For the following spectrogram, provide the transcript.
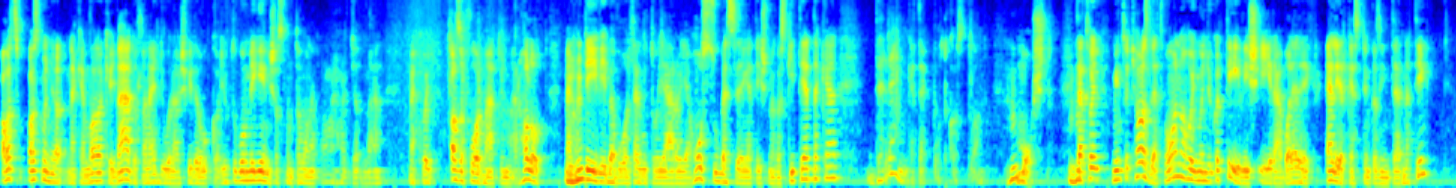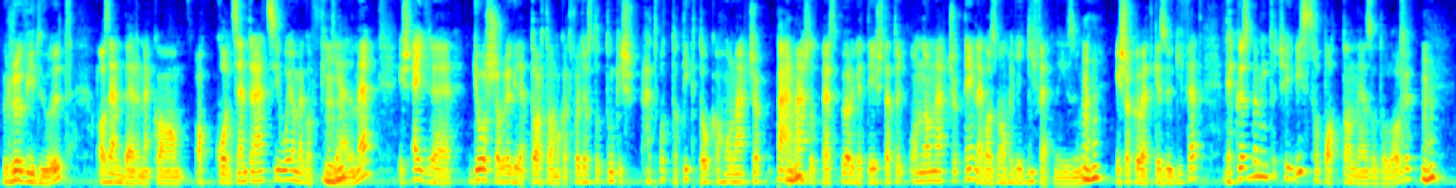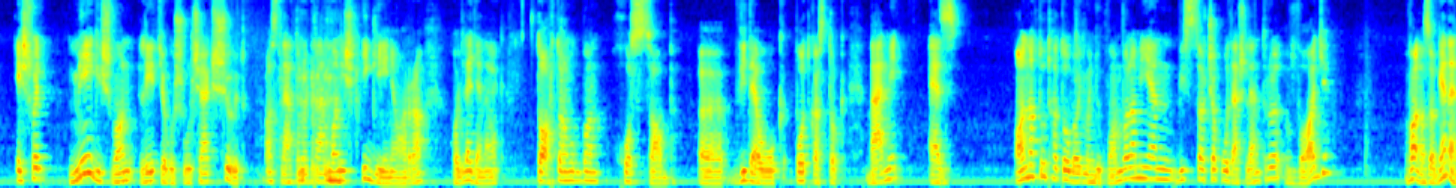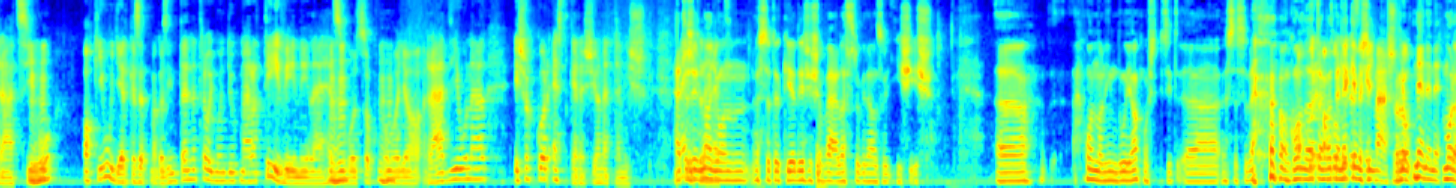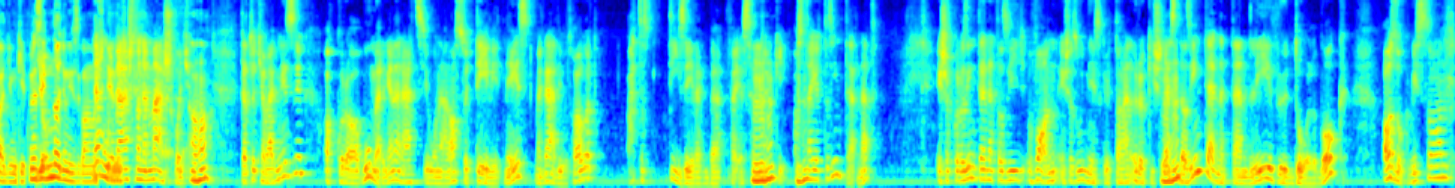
azt, azt mondja nekem valaki, hogy vágatlan egy órás videókkal Youtube-on, még én is azt mondtam volna, hogy hagyjad már, meg hogy az a formátum már halott, meg uh-huh. a mhm. tévében volt legutoljára ilyen hosszú beszélgetés, meg az kit érdekel, de rengeteg podcast van. Uh-huh. Most. Uh-huh. Tehát, hogy mint hogyha az lett volna, hogy mondjuk a tévés érából elér, elérkeztünk az internetig, rövidült az embernek a, a koncentrációja, meg a figyelme, uh-huh. és egyre gyorsabb, rövidebb tartalmakat fogyasztottunk, és hát ott a TikTok, ahol már csak pár uh-huh. másodperc pörgetés, tehát hogy onnan már csak tényleg az van, hogy egy gifet nézünk, uh-huh. és a következő gifet, de közben, mint hogyha visszapattanna ez a dolog, uh-huh. és hogy mégis van létjogosultság, sőt, azt látom, hogy talán van is igény arra, hogy legyenek tartalmukban hosszabb ö, videók, podcastok, bármi. Ez annak tudható, hogy mondjuk van valamilyen visszacsapódás lentről, vagy van az a generáció, uh-huh. aki úgy érkezett meg az internetre, hogy mondjuk már a tévénél ehhez uh-huh. volt szokva, uh-huh. vagy a rádiónál, és akkor ezt keresi a neten is. Hát Melyik ez egy lehet? nagyon összetett kérdés, és a válasz röviden az, hogy is-is. Uh, honnan induljak, most picit uh, összeszedem a gondolatomat, mert nekem is egy más. Ra- ne, ne, ne, maradjunk itt, mert ez Jó. egy nagyon izgalmas Nem kérdés. úgy más, hanem máshogy. Aha. Tehát, hogyha megnézzük, akkor a boomer generációnál az, hogy tévét néz, meg rádiót hallgat, hát az tíz évekbe fejezhető uh-huh. ki. Aztán uh-huh. jött az internet, és akkor az internet az így van, és az úgy néz ki, hogy talán örök is lesz, uh-huh. de az interneten lévő dolgok, azok viszont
